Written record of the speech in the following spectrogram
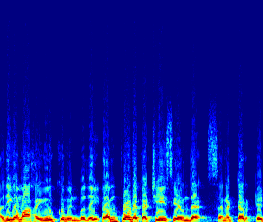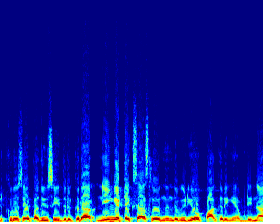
அதிகமாக இருக்கும் என்பதை ட்ரம்போட கட்சியை சேர்ந்த செனட்டர் டெட் குரூஸே பதிவு செய்திருக்கிறார். நீங்க டெக்சாஸ்ல இருந்து இந்த வீடியோ பாக்குறீங்க அப்படின்னா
